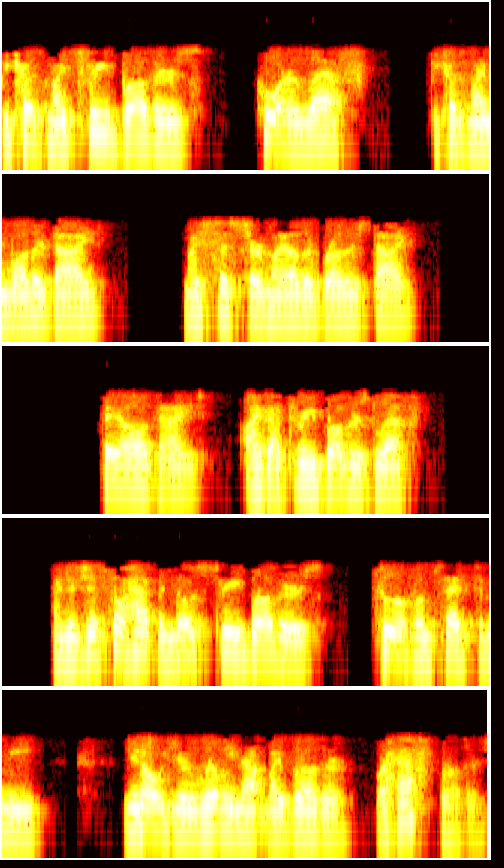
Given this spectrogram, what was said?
because my three brothers who are left, because my mother died, my sister, my other brothers died. They all died. I got three brothers left. And it just so happened those three brothers, two of them said to me, you know, you're really not my brother. We're half brothers.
